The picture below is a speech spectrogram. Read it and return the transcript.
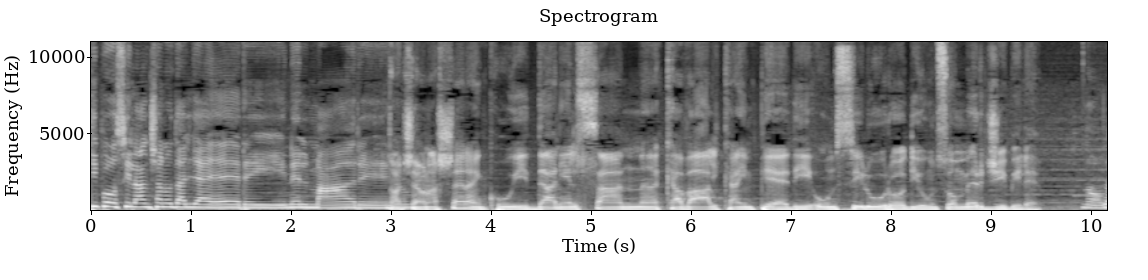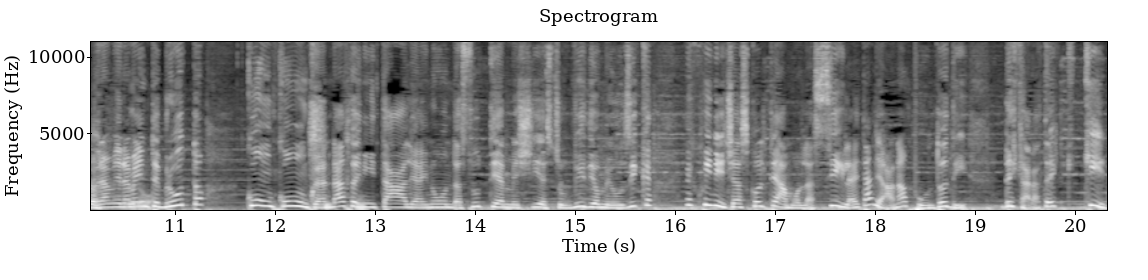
Tipo si lanciano dagli aerei nel mare. No, c'è una scena in cui Daniel San cavalca in piedi un siluro di un sommergibile. No, Eh, vera- veramente però. brutto. Com- comunque è andata in Italia in onda su TMC e su Video Music e quindi ci ascoltiamo la sigla italiana appunto di The Karate Kid.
